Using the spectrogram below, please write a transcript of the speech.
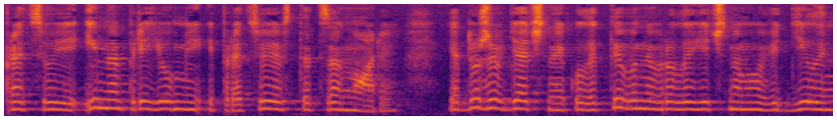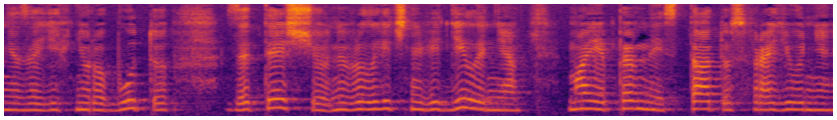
працює і на прийомі, і працює в стаціонарі. Я дуже вдячна і колективу неврологічного відділення за їхню роботу, за те, що неврологічне відділення має певний статус в районі.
